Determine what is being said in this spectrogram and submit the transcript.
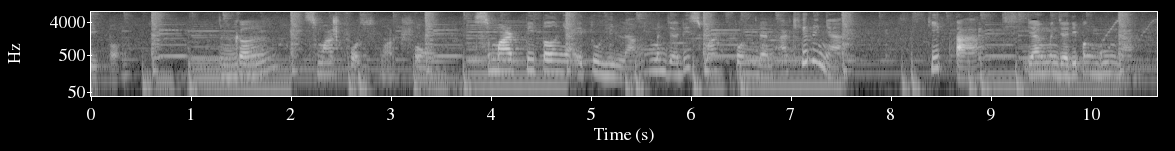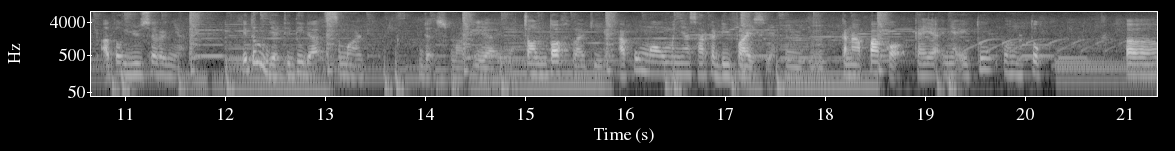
people ke smartphone. smartphone smart people-nya itu hilang menjadi smartphone dan akhirnya kita yang menjadi pengguna atau usernya itu menjadi tidak smart. Tidak smart iya iya Contoh lagi, aku mau menyasar ke device ya. Mhm. Kenapa kok kayaknya itu untuk eh,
